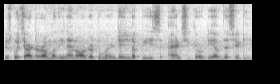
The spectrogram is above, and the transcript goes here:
जिसको charter of Medina in order to maintain the peace and security of the city.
